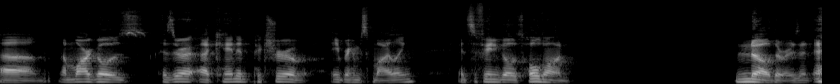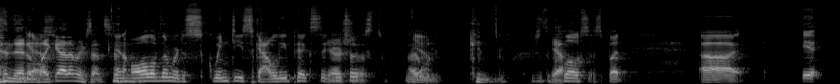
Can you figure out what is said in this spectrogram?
um, Amar goes, "Is there a, a candid picture of Abraham smiling?" And Safine goes, "Hold on." No, there isn't. And then I'm like, "Yeah, that makes sense." And all of them were just squinty, scowly pics that yeah, you took. just, I Yeah. will kill you. which is the Yeah. closest. But uh, it,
